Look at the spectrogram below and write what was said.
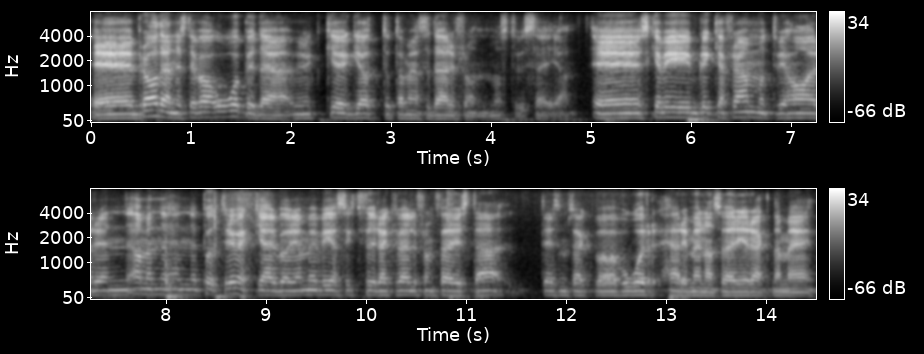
Eh, bra Dennis, det var Åby där. Mycket gött att ta med sig därifrån måste vi säga. Eh, ska vi blicka framåt? Vi har en, ja, men en puttrig vecka. Börjar med V64 kväll från Färjestad. Det är som sagt var vår här i Mellansverige räknar med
